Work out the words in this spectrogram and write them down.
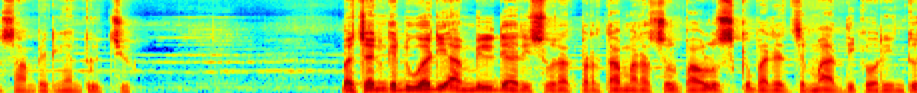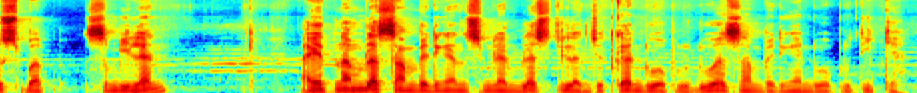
sampai dengan 7. Bacaan kedua diambil dari surat pertama Rasul Paulus kepada jemaat di Korintus bab 9 ayat 16 sampai dengan 19 dilanjutkan 22 sampai dengan 23.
